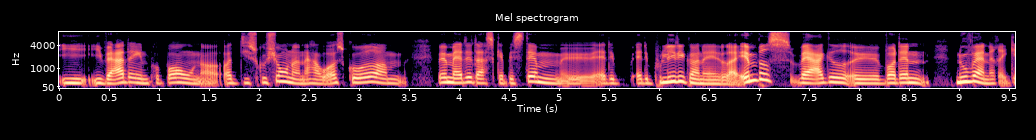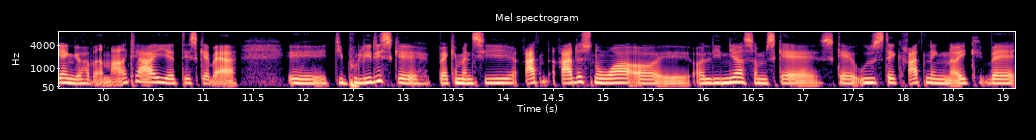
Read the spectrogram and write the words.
i, i hverdagen på borgen. Og, og diskussionerne har jo også gået om, hvem er det, der skal bestemme? Øh, er, det, er det politikerne eller embedsværket? Øh, hvor den nuværende regering jo har været meget klar i, at det skal være øh, de politiske, hvad kan man sige, ret, rettesnore og, øh, og linjer, som skal, skal udstikke retningen, og ikke hvad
